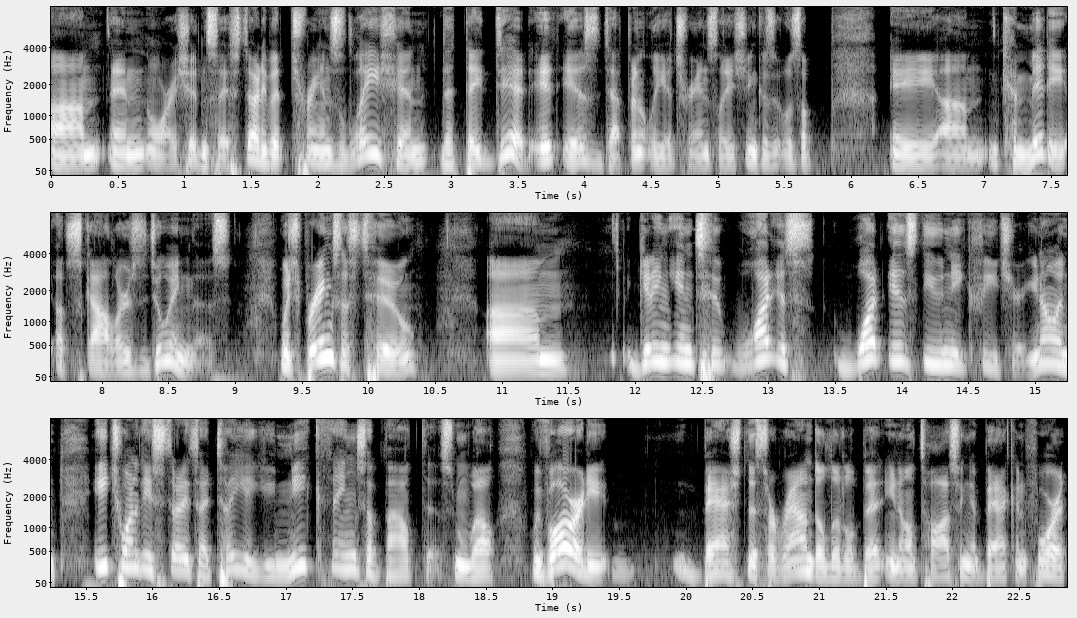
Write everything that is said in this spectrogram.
um, and or I shouldn't say study, but translation that they did. It is definitely a translation because it was a a um, committee of scholars doing this, which brings us to um, getting into what is what is the unique feature. You know, in each one of these studies, I tell you unique things about this. And well, we've already bashed this around a little bit, you know, tossing it back and forth.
